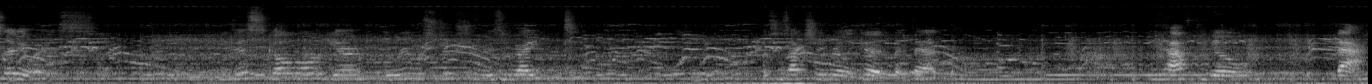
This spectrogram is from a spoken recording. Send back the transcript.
So anyways, you just go along here, the restriction is right, which is actually really good, but then you have to go back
